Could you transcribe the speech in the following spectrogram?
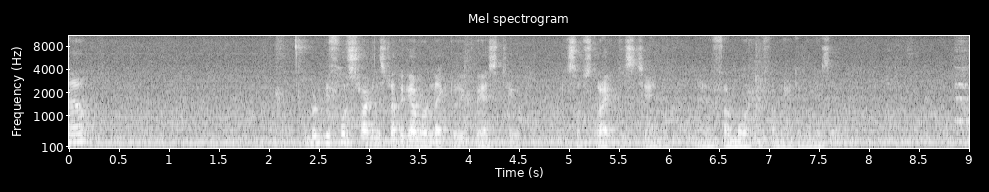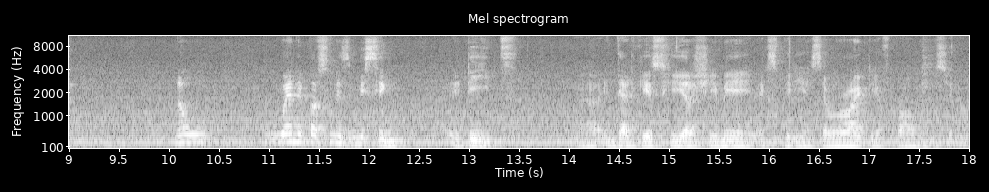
Now but before starting this topic, I would like to request you subscribe this channel uh, for more informative videos. Now, when a person is missing teeth, uh, in that case, he or she may experience a variety of problems, you know,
